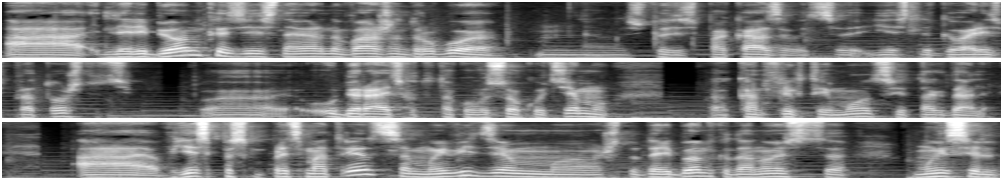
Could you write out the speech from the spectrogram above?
А для ребенка здесь, наверное, важно другое, что здесь показывается, если говорить про то, что типа, убирать вот такую высокую тему конфликты эмоций и так далее. А если присмотреться, мы видим, э, что до ребенка доносится мысль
